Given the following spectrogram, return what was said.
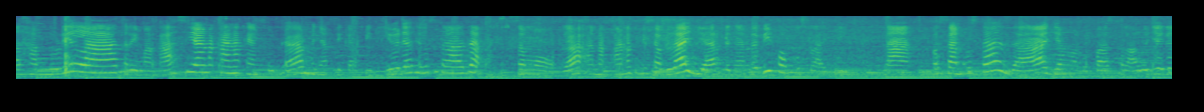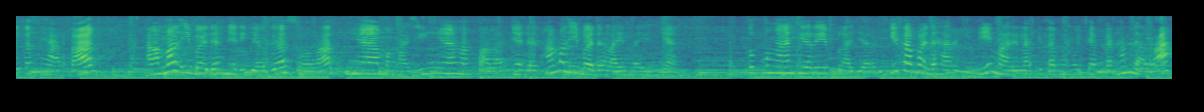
Alhamdulillah, terima kasih anak-anak yang sudah menyaksikan video dari Ustazah. Semoga anak-anak bisa belajar dengan lebih fokus lagi. Nah, pesan Ustazah, jangan lupa selalu jaga kesehatan, amal ibadahnya dijaga, sholatnya, mengajinya, hafalannya, dan amal ibadah lain-lainnya. Untuk mengakhiri pelajaran kita pada hari ini, marilah kita mengucapkan hamdalah,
